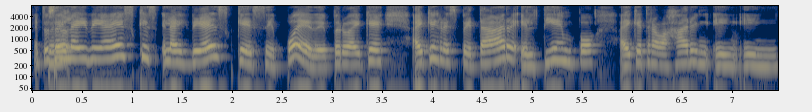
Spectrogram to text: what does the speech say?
Entonces la idea es que la idea es que se puede, pero hay que, hay que respetar el tiempo, hay que trabajar en, en,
